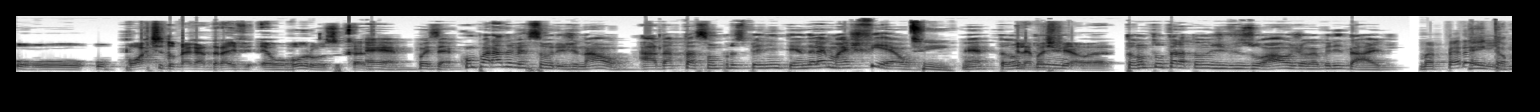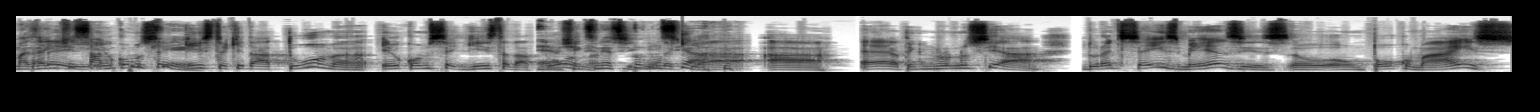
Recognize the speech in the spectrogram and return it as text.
o, o porte do Mega Drive é horroroso, cara. É, pois é. Comparado à versão original, a adaptação para o Super Nintendo ela é mais fiel. Sim. Né? Tanto, Ele é mais fiel, é. Tanto tratando de visual, jogabilidade. Mas peraí, É, então, mas a gente sabe eu como por quê. ceguista aqui da turma, eu como ceguista da turma, achei que você ia se pronunciar. a, a- é, eu tenho que me pronunciar. Durante seis meses, ou, ou um pouco mais,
